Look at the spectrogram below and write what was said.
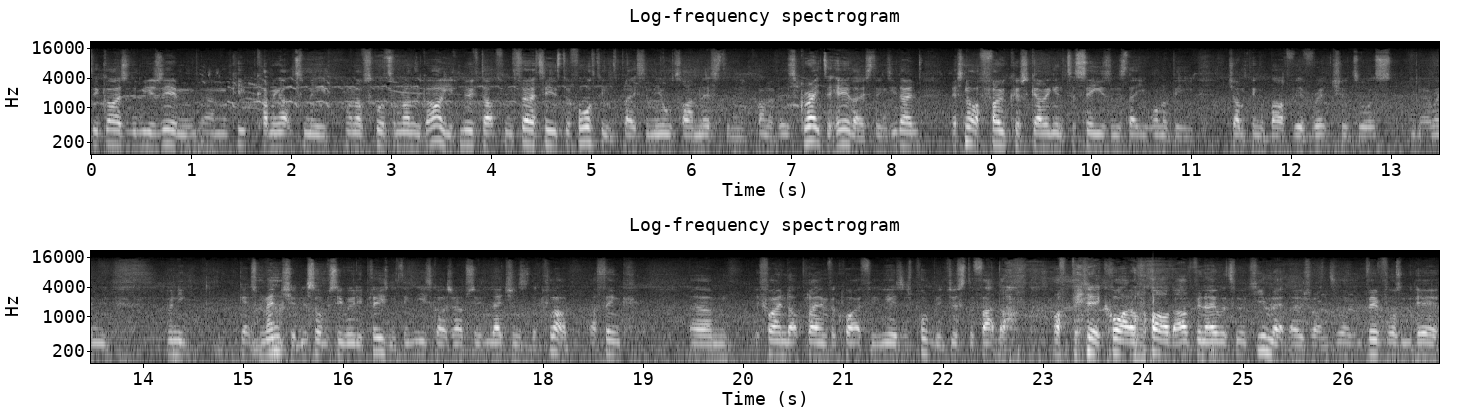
The guys at the museum um, keep coming up to me when I've scored some runs go, oh, you've moved up from 13th to 14th place in the all-time list, and kind of it's great to hear those things. You don't, it's not a focus going into seasons that you want to be jumping above Viv Richards, or it's, you know when when you gets mentioned, it's obviously really pleasing. You think these guys are absolute legends of the club. I think. Um, if I end up playing for quite a few years, it's probably just the fact that I've been here quite a while that I've been able to accumulate those runs. Viv wasn't here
